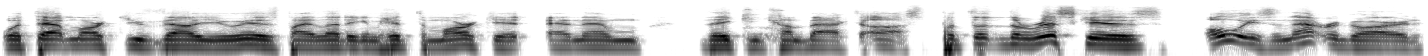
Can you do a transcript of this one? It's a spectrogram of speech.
what that market value is by letting him hit the market, and then they can come back to us. But the, the risk is always in that regard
